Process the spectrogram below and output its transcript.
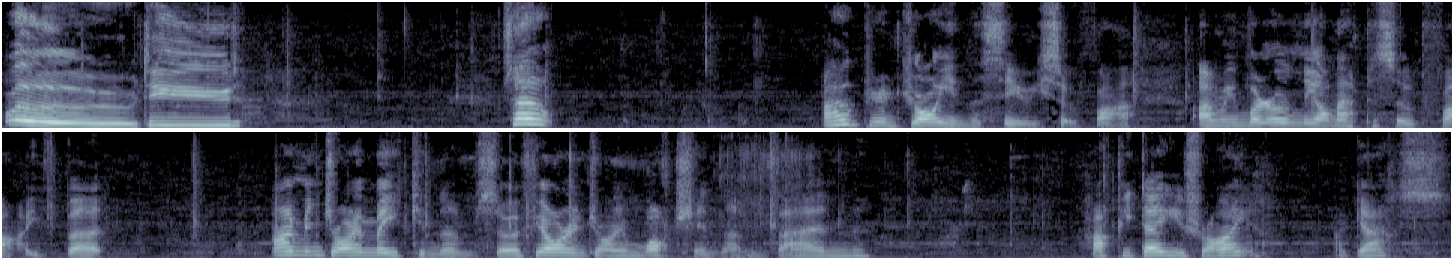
whoa, dude. So, I hope you're enjoying the series so far. I mean, we're only on episode 5, but I'm enjoying making them, so if you're enjoying watching them, then happy days, right? I guess.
